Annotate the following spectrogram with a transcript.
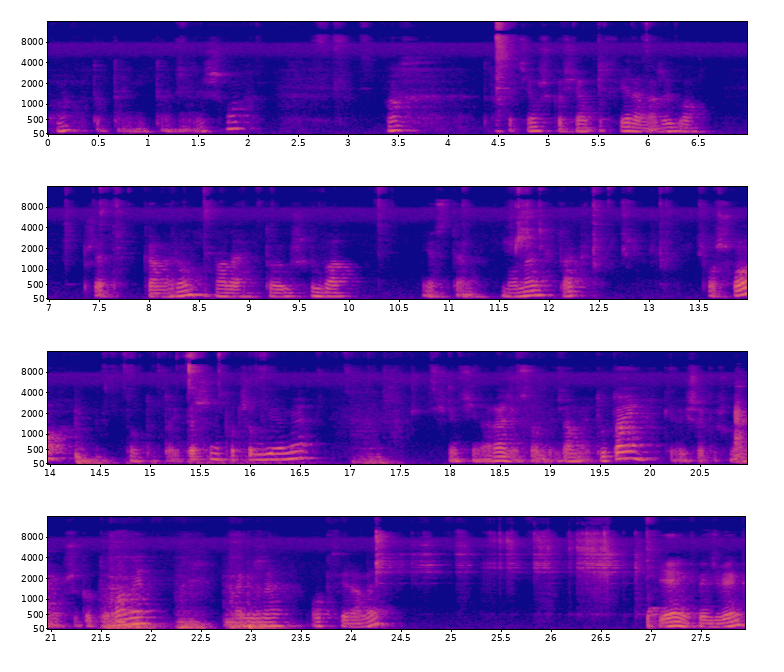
O, tutaj mi to nie wyszło. O, trochę ciężko się otwiera na żywo przed kamerą, ale to już chyba jest ten moment, tak? Poszło. To tutaj też nie potrzebujemy. Śmieci na razie sobie damy tutaj. Kieliszek już mamy przygotowany. Także otwieramy. Piękny dźwięk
